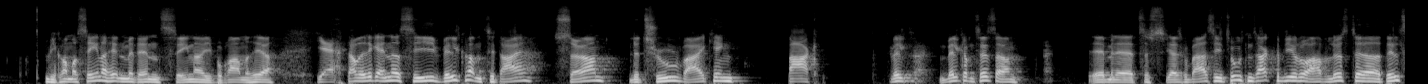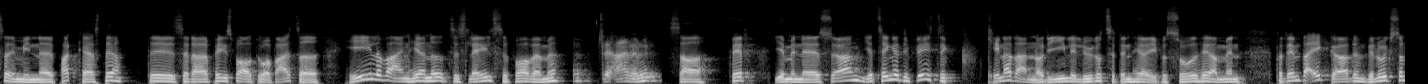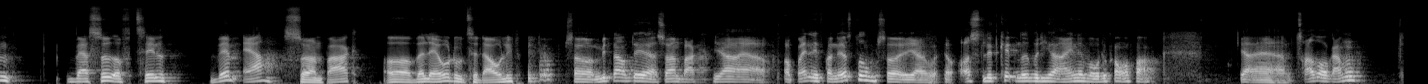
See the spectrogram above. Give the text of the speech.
vi kommer senere hen med den senere i programmet her. Ja, der er vel ikke andet at sige. Velkommen til dig, Søren, The True Viking, Bak. Vel- velkommen til, Søren. Jamen, øh, jeg skal bare sige tusind tak, fordi du har haft lyst til at deltage i min øh, podcast her. Det sætter jeg pris på, og du har faktisk taget hele vejen herned til Slagelse for at være med. Det har jeg nemlig. Så fedt. Jamen øh, Søren, jeg tænker, at de fleste kender dig, når de egentlig lytter til den her episode her, men for dem, der ikke gør det, vil du ikke sådan være sød og fortælle, hvem er Søren Bak, og hvad laver du til dagligt? Så mit navn det er Søren Bak. Jeg er oprindeligt fra Næstved, så jeg er også lidt kendt nede på de her egne, hvor du kommer fra. Jeg er 30 år gammel,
